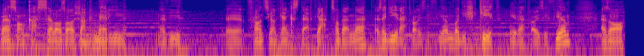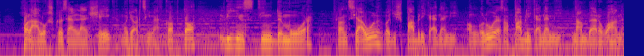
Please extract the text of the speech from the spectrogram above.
Vincent Cassel, az a Jacques Merin nevű francia gangstert játsza benne. Ez egy életrajzi film, vagyis két életrajzi film. Ez a Halálos közellenség, magyar címet kapta, L'Instinct de Mort, franciául, vagyis Public Enemy angolul, ez a Public Enemy Number One,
